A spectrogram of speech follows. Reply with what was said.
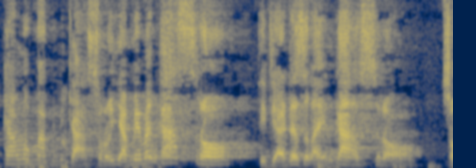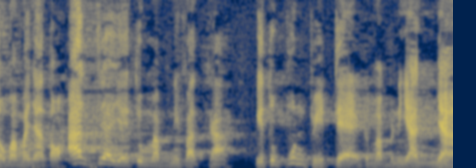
Kalau mabni kasro, ya memang kasro. Tidak ada selain kasro. Seumamanya atau ada yaitu mabni fatkah. Itu pun beda kemabniannya.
